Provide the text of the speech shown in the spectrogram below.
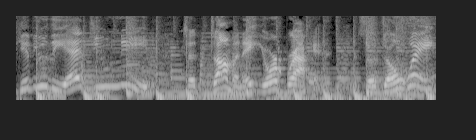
give you the edge you need to dominate your bracket. So don't wait.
